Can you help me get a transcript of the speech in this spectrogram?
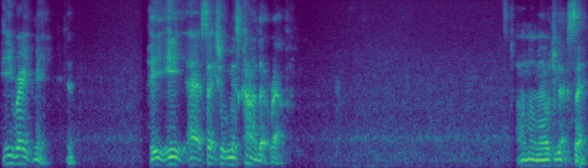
he raped me. He he had sexual misconduct rather. I don't know, man. What you got to say?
